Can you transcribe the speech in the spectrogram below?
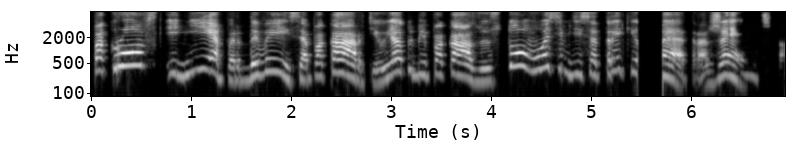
Покровськ і Дніпр, дивися по карті. Я тобі показую 183 кілометра, Женечка.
